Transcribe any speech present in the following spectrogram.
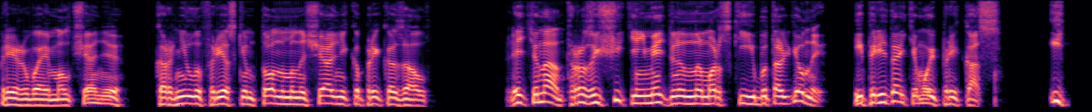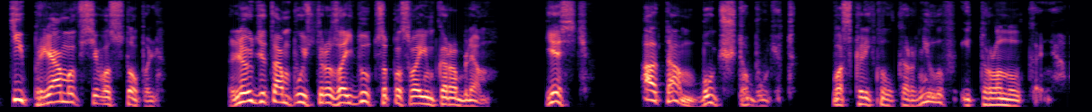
Прерывая молчание, Корнилов резким тоном начальника приказал «Лейтенант, разыщите немедленно морские батальоны и передайте мой приказ. Идти прямо в Севастополь. Люди там пусть разойдутся по своим кораблям. Есть, а там будь что будет», — воскликнул Корнилов и тронул коня.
